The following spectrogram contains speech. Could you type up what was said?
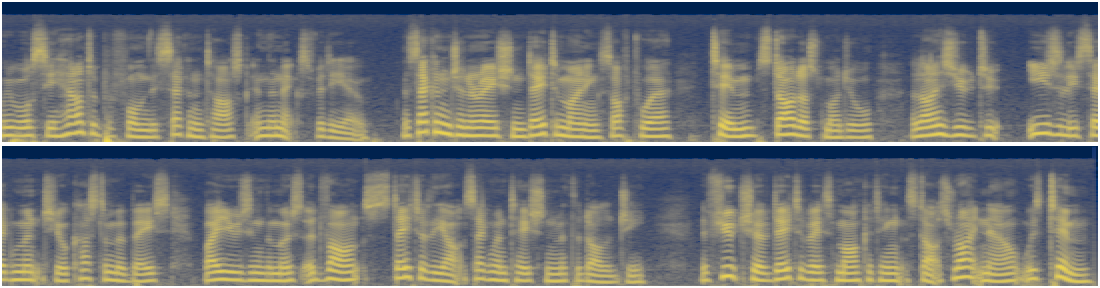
We will see how to perform this second task in the next video. The second generation data mining software, TIM Stardust module, allows you to easily segment your customer base by using the most advanced, state-of-the-art segmentation methodology. The future of database marketing starts right now with Tim.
